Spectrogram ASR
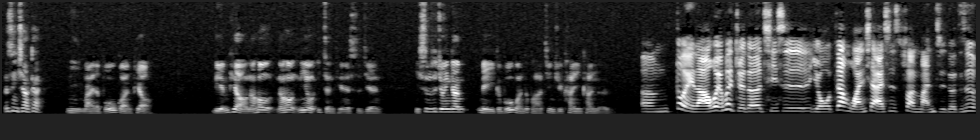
但是你想想看，你买了博物馆票。联票，然后，然后你有一整天的时间，你是不是就应该每个博物馆都把它进去看一看呢？嗯，对啦，我也会觉得其实有这样玩下来是算蛮值得。只是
